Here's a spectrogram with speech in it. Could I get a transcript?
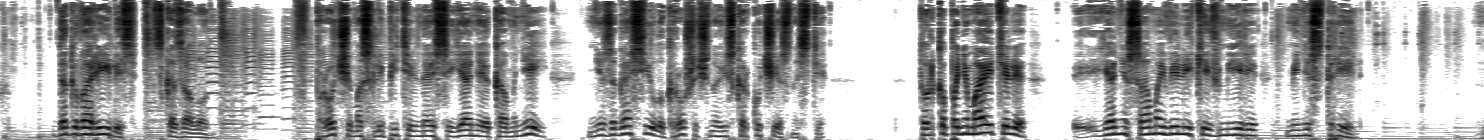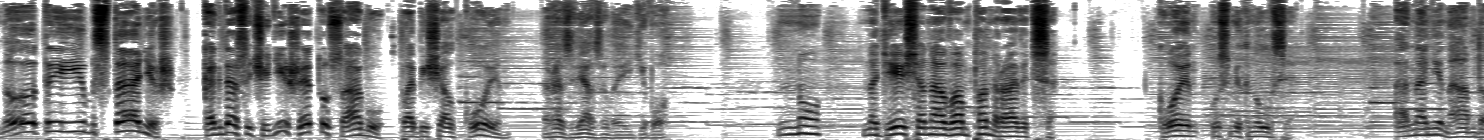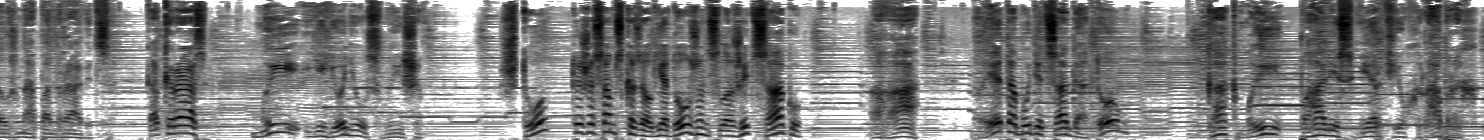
договорились», — сказал он. Впрочем, ослепительное сияние камней не загасило крошечную искорку честности. «Только понимаете ли, я не самый великий в мире министрель». «Но ты им станешь, когда сочинишь эту сагу», — пообещал Коэн, развязывая его. «Ну, надеюсь, она вам понравится». Коэн усмехнулся. «Она не нам должна понравиться. Как раз мы ее не услышим». «Что? Ты же сам сказал, я должен сложить сагу». «Ага, но это будет сага о том, как мы пали смертью храбрых.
